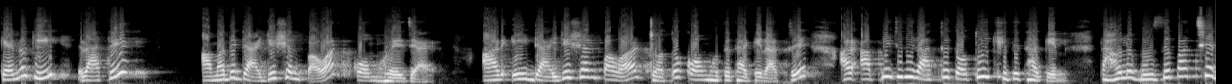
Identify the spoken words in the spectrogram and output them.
কেন কি? রাতে আমাদের ডাইজেশন পাওয়ার কম হয়ে যায়। আর এই ডাইজেশন পাওয়ার যত কম হতে থাকে রাত্রে, আর আপনি যদি রাত্রে ততই খেতে থাকেন, তাহলে বুঝতে পারছেন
